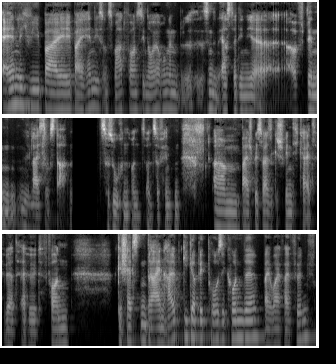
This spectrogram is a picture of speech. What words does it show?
ähnlich wie bei, bei Handys und Smartphones. Die Neuerungen äh, sind in erster Linie äh, auf den Leistungsdaten zu suchen und, und zu finden. Ähm, beispielsweise Geschwindigkeit wird erhöht von geschätzten dreieinhalb Gigabit pro Sekunde bei Wi-Fi 5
